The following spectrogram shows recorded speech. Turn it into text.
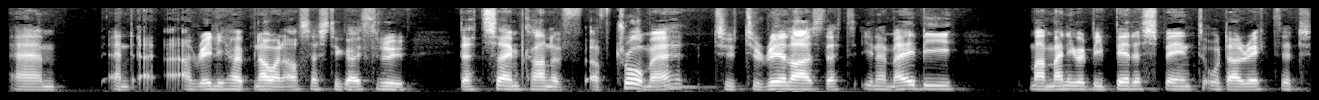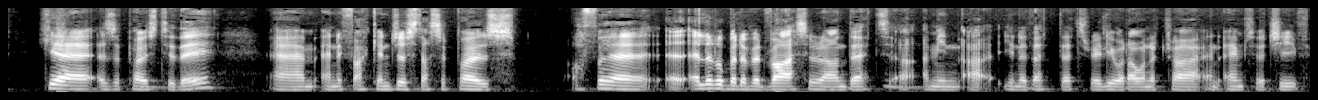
Um, and I, I really hope no one else has to go through that same kind of, of trauma to, to realize that, you know, maybe my money would be better spent or directed here as opposed to there. Um, and if I can just, I suppose, offer a, a little bit of advice around that, uh, I mean, uh, you know, that, that's really what I want to try and aim to achieve.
